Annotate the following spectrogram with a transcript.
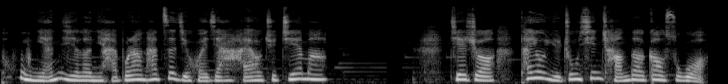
都五年级了，你还不让他自己回家，还要去接吗？接着他又语重心长的告诉我：“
